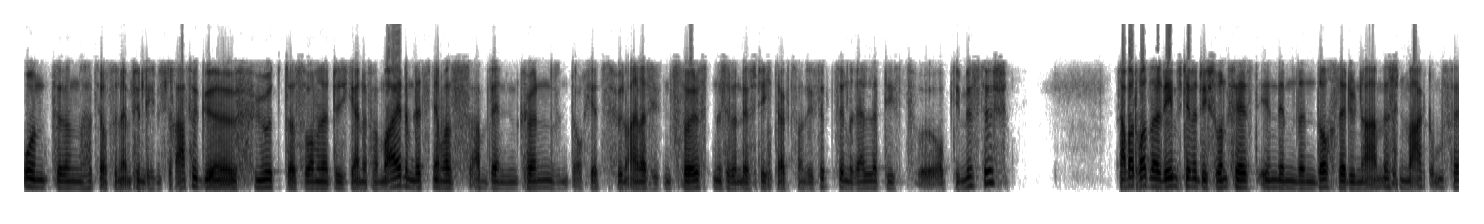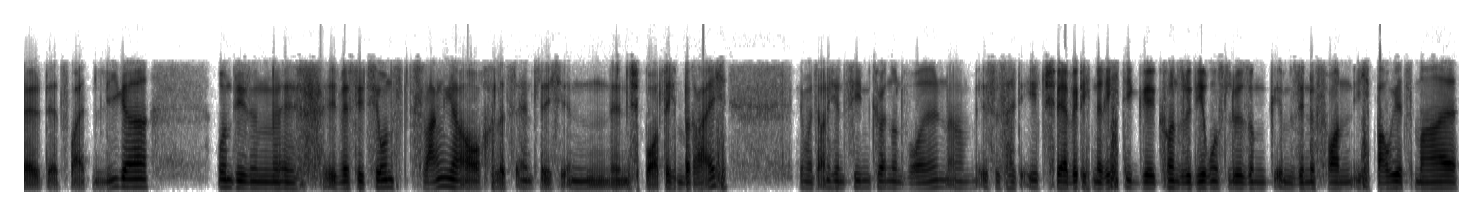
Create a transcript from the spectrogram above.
und dann hat ja auch zu einer empfindlichen Strafe geführt. Das wollen wir natürlich gerne vermeiden. Im letzten Jahr was abwenden können, sind auch jetzt für den 31.12. ist ja dann der Stichtag 2017 relativ äh, optimistisch. Aber trotz alledem stellen wir natürlich schon fest, in dem dann doch sehr dynamischen Marktumfeld der zweiten Liga und diesem äh, Investitionszwang ja auch letztendlich in, in den sportlichen Bereich, den wir uns auch nicht entziehen können und wollen, ähm, ist es halt eh schwer, wirklich eine richtige Konsolidierungslösung im Sinne von, ich baue jetzt mal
